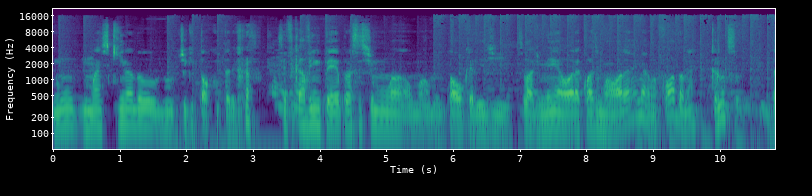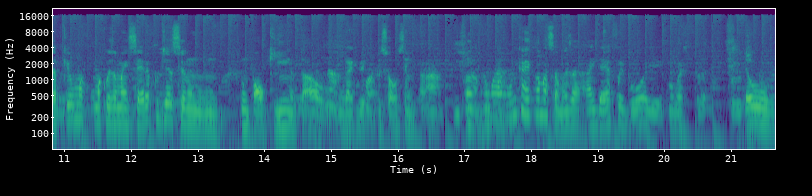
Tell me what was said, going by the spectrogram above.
num- numa esquina do, do TikTok, tá ligado? Você ficava em pé pra assistir uma, uma- um talk ali de, sei lá, de meia hora, quase uma hora. É, mesmo, é foda, né? Cansa. Até porque uma, uma coisa mais séria podia ser num, num, num palquinho e tal, um lugar que pro pessoal sentar. Enfim, é uma única reclamação, mas a, a ideia foi boa e a conversa foi foi Eu,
